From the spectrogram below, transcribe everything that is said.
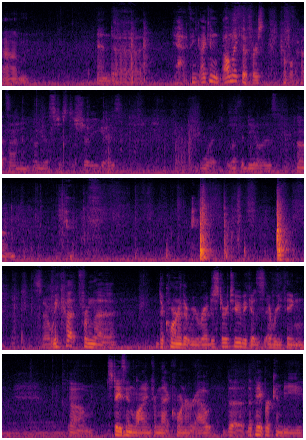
Um, and uh, yeah, I think I can. I'll make the first couple cuts on on this just to show you guys what what the deal is. Um, so we cut from the the corner that we register to because everything um, stays in line from that corner out. The the paper can be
